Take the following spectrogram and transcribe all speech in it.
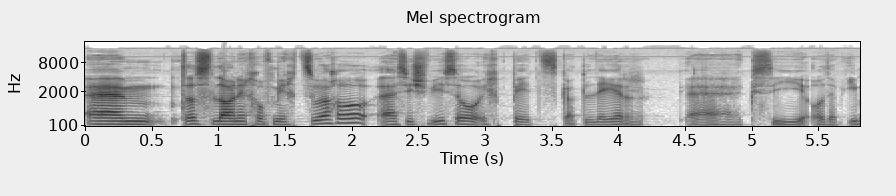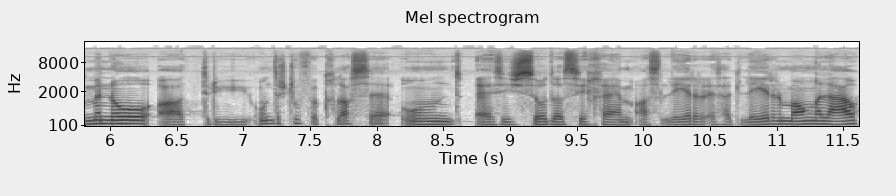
Ähm, das lasse ich auf mich zukommen. Es ist wie so, ich bin jetzt gerade Lehrer äh, oder immer noch an drei Unterstufenklassen. Und es ist so, dass ich ähm, als Lehrer, es hat Lehrermangel auch,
